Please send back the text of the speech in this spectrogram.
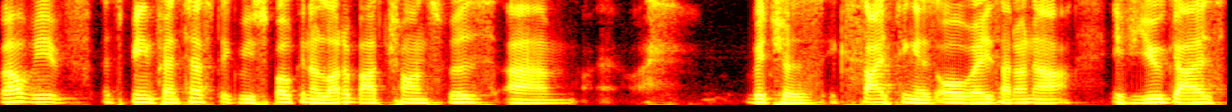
Well, we've it's been fantastic. We've spoken a lot about transfers, um, which was exciting as always. I don't know if you guys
